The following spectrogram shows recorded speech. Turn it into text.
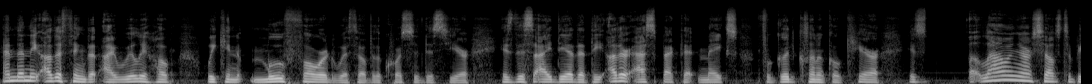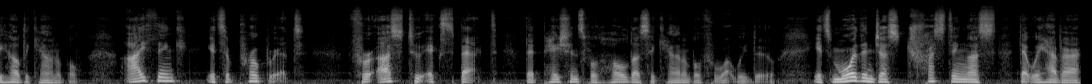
And then the other thing that I really hope we can move forward with over the course of this year is this idea that the other aspect that makes for good clinical care is allowing ourselves to be held accountable. I think it's appropriate for us to expect that patients will hold us accountable for what we do. It's more than just trusting us that we have our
